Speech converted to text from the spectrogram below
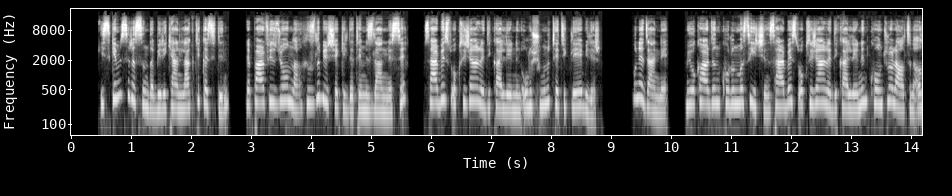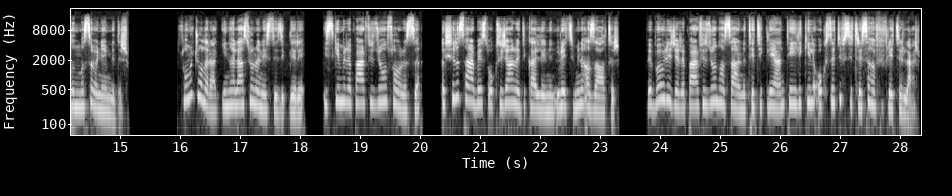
İskemi sırasında biriken laktik asidin reperfüzyonla hızlı bir şekilde temizlenmesi serbest oksijen radikallerinin oluşumunu tetikleyebilir bu nedenle miyokardın korunması için serbest oksijen radikallerinin kontrol altına alınması önemlidir. Sonuç olarak inhalasyon anestezikleri iskemi reperfüzyon sonrası aşırı serbest oksijen radikallerinin üretimini azaltır ve böylece reperfüzyon hasarını tetikleyen tehlikeli oksidatif stresi hafifletirler.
